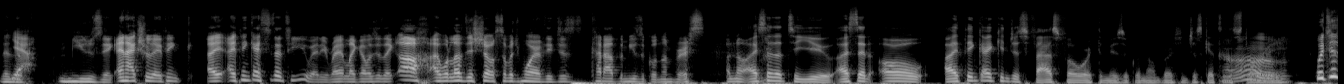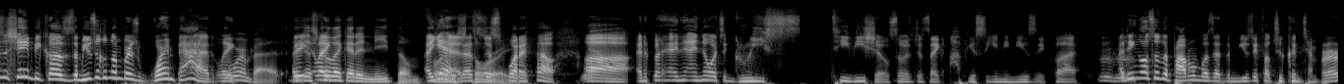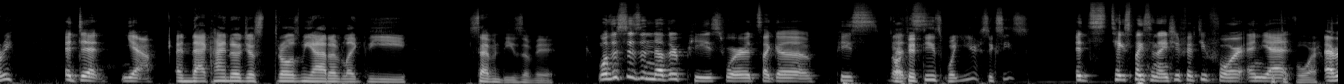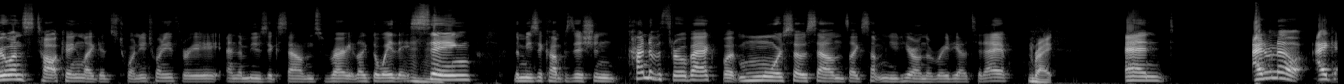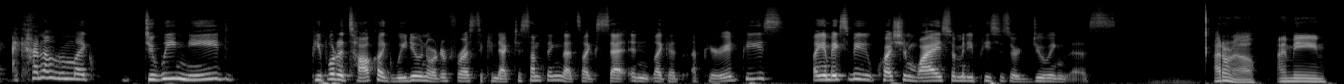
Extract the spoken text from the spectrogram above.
than yeah music. And actually, I think I, I think I said that to you, Eddie. Right? Like I was just like, oh, I would love this show so much more if they just cut out the musical numbers. Oh, no, I said that to you. I said, oh, I think I can just fast forward the musical numbers and just get to the oh. story. Which is a shame because the musical numbers weren't bad. Like they weren't bad. They, I just like, feel like I didn't need them. Uh, yeah, that's story. just what I felt. Yeah. Uh, and, and I know it's a Grease TV show, so it's just like obviously you need music. But mm-hmm. I think also the problem was that the music felt too contemporary. It did, yeah. And that kind of just throws me out of like the 70s of it. Well, this is another piece where it's like a piece or 50s. What year? 60s? It takes place in 1954, and yet 54. everyone's talking like it's 2023, and the music sounds very like the way they mm-hmm. sing, the music composition, kind of a throwback, but more so sounds like something you'd hear on the radio today. Right. And I don't know. I I kind of am like, do we need people to talk like we do in order for us to connect to something that's like set in like a, a period piece. Like it makes me question why so many pieces are doing this. I don't know. I mean,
